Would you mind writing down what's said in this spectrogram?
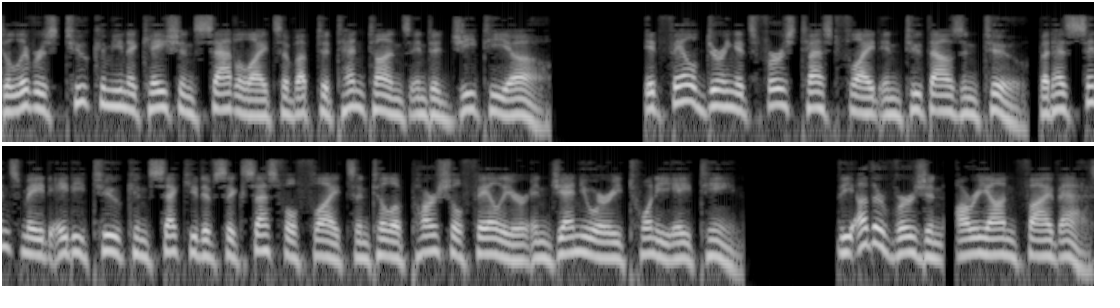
delivers two communications satellites of up to 10 tons into GTO. It failed during its first test flight in 2002, but has since made 82 consecutive successful flights until a partial failure in January 2018. The other version, Ariane 5S,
